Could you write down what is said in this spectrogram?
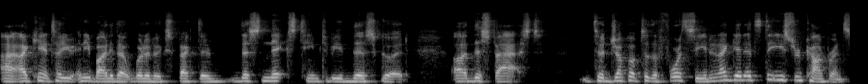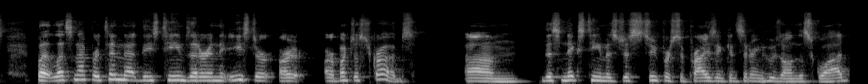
I, I, can't tell you anybody that would have expected this Knicks team to be this good, uh, this fast. To jump up to the fourth seed. And I get it's the Eastern Conference, but let's not pretend that these teams that are in the East are are, are a bunch of scrubs. Um, this Knicks team is just super surprising considering who's on the squad.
